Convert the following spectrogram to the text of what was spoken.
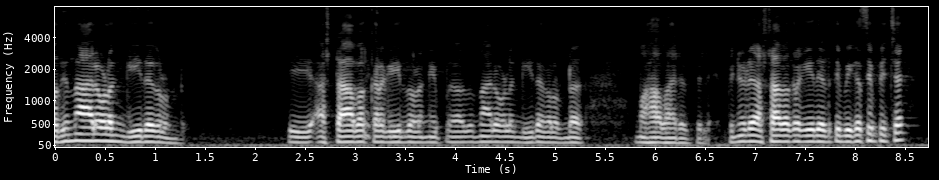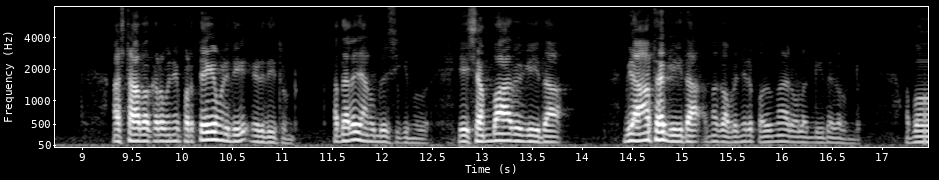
പതിനാലോളം ഗീതകളുണ്ട്. ഈ അഷ്ടാവക്ര ഗീത തുടങ്ങി പതിനാലോളം ഗീതകളുണ്ട് മഹാഭാരതത്തിൽ പിന്നീട് അഷ്ടാവക്ര ഗീത എടുത്ത് വികസിപ്പിച്ച് അഷ്ടാവക്രമിനെ പ്രത്യേകം എഴുതി എഴുതിയിട്ടുണ്ട്. അതല്ല ഞാൻ ഉദ്ദേശിക്കുന്നത്. ഈ ശംഭാഗ ഗീത വ്യാധഗീത എന്നൊക്കെ പറഞ്ഞിട്ട് പതിനാലോളം ഗീതകളുണ്ട്. അപ്പോൾ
